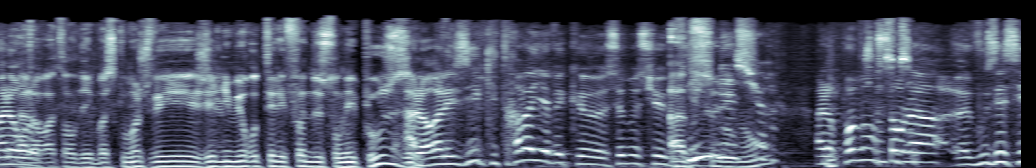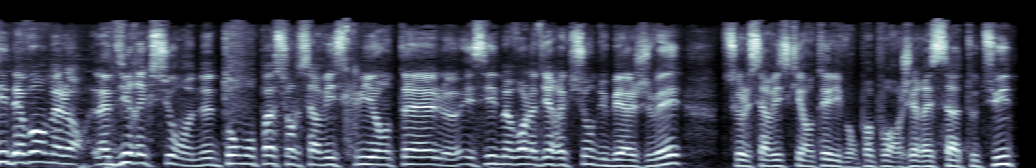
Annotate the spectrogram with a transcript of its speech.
malheureusement. Alors attendez, parce que moi je vais, j'ai le numéro de téléphone de son épouse. Alors allez-y, qui travaille avec euh, ce monsieur? Absolument. Oui, bien sûr. Alors pendant ce temps-là, euh, vous essayez d'avoir, mais alors la direction, hein, ne tombons pas sur le service clientèle, euh, essayez de m'avoir la direction du BHV, parce que le service clientèle, ils vont pas pouvoir gérer ça tout de suite.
